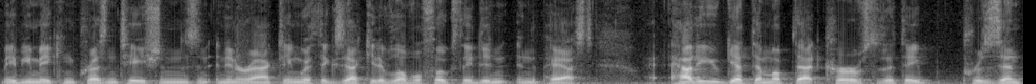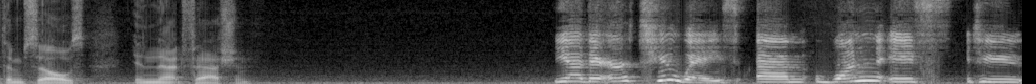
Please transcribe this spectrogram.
maybe making presentations and, and interacting with executive level folks they didn't in the past. How do you get them up that curve so that they present themselves in that fashion? Yeah, there are two ways. Um, one is to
